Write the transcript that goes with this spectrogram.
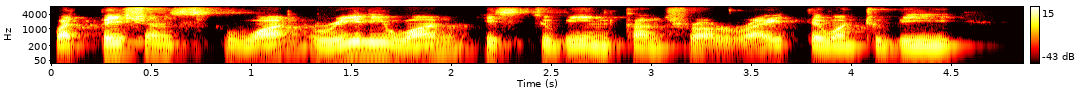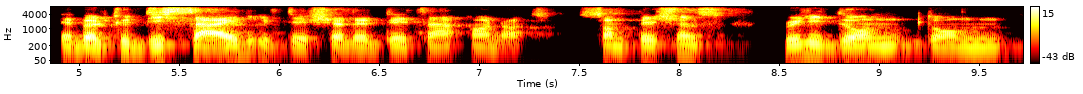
What patients want, really want is to be in control, right? They want to be able to decide if they share their data or not. Some patients really don't don't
